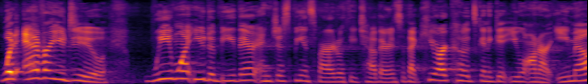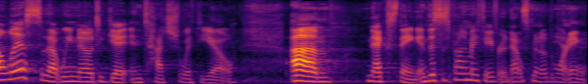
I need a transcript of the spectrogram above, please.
whatever you do, we want you to be there and just be inspired with each other. And so, that QR code is going to get you on our email list so that we know to get in touch with you. Um, next thing, and this is probably my favorite announcement of the morning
